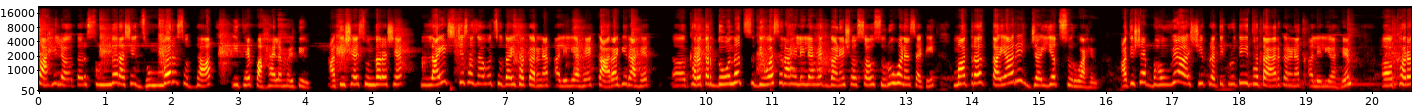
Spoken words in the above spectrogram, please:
पाहिलं तर सुंदर असे झुंबर सुद्धा इथे पाहायला मिळतील. अतिशय सुंदर अशा लाईट्सची सजावट सुद्धा इथं करण्यात आलेली आहे. कारागीर आहेत. खर तर दोनच दिवस राहिलेले आहेत गणेशोत्सव सुरू होण्यासाठी. मात्र तयारी जय्यत सुरू आहे. अतिशय भव्य अशी प्रतिकृती इथं तयार करण्यात आलेली आहे. खरं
